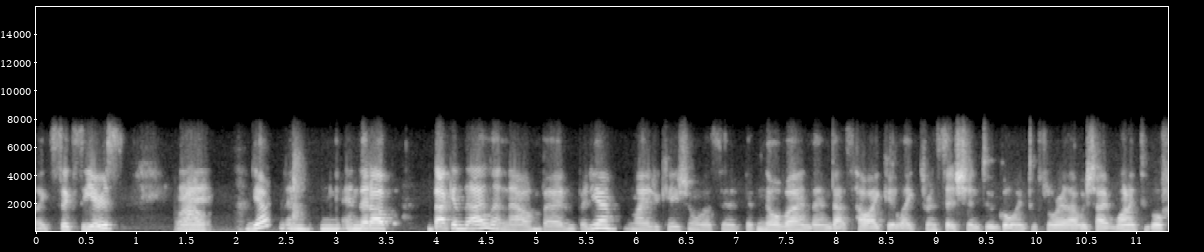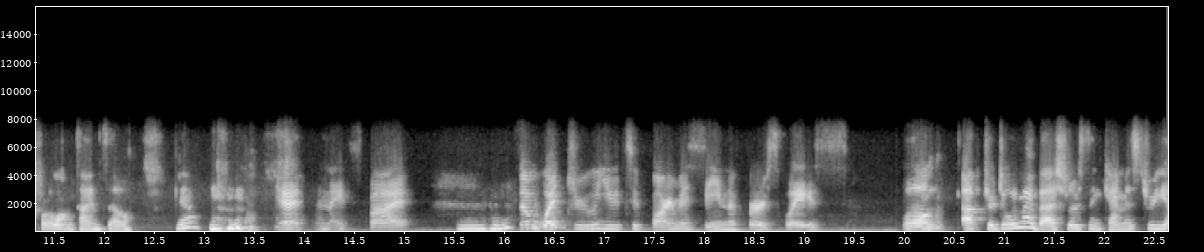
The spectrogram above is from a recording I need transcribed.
like six years. Wow. And, yeah, and ended up back in the island now. But but yeah, my education was in, with Nova, and then that's how I could like transition to going to Florida, which I wanted to go for a long time. So yeah. yeah, it's a nice spot. Mm-hmm. So, what drew you to pharmacy in the first place? Well, after doing my bachelor's in chemistry,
